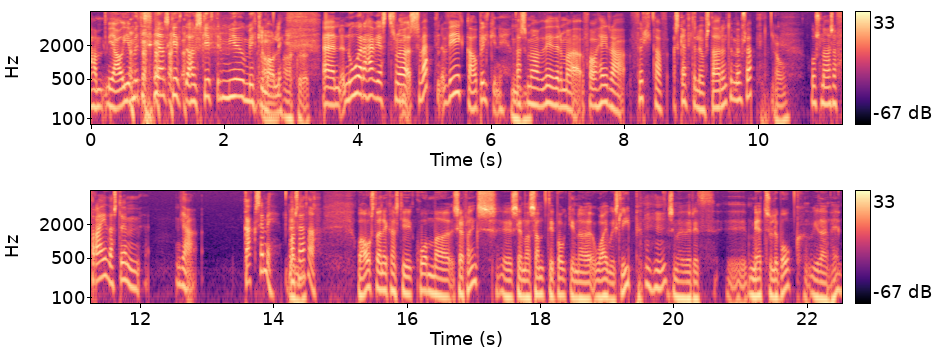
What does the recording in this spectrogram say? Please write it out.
Um, já, ég myndi segja hann skiptir, hann skiptir mjög miklu já, máli. Akkurat. En nú er að hefjast svona sveppn vika á bylginni, mm -hmm. þar sem við erum að fá að heyra fullt af skemmtilegum staðröndum um sveppn og svona þess að fræðast um, já, gagsemi, má segja það. Og ástæðan er kannski koma sérfrængs eh, sem að samti bókina Why We Sleep mm -hmm. sem hefur verið eh, meðsölu bók við aðeim heim.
